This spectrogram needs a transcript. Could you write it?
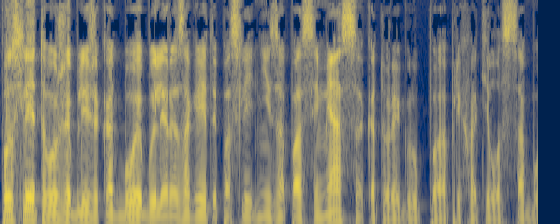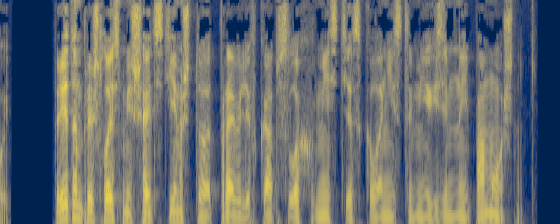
После этого уже ближе к отбою были разогреты последние запасы мяса, которые группа прихватила с собой. При этом пришлось мешать с тем, что отправили в капсулах вместе с колонистами их земные помощники.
